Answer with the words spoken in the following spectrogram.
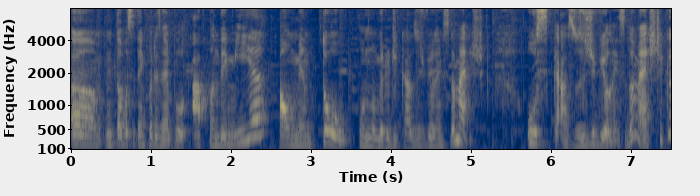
Um, então, você tem, por exemplo, a pandemia aumentou o número de casos de violência doméstica. Os casos de violência doméstica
